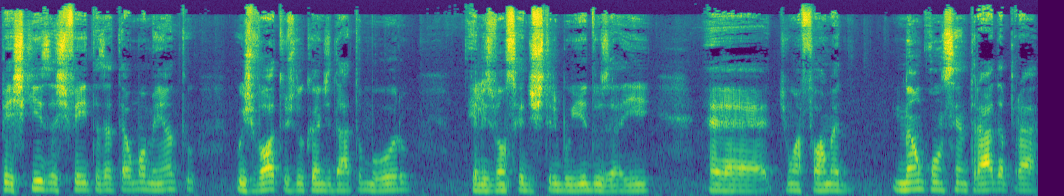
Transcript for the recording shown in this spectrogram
pesquisas feitas até o momento, os votos do candidato Moro eles vão ser distribuídos aí é, de uma forma não concentrada para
